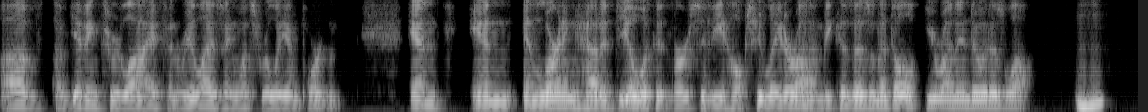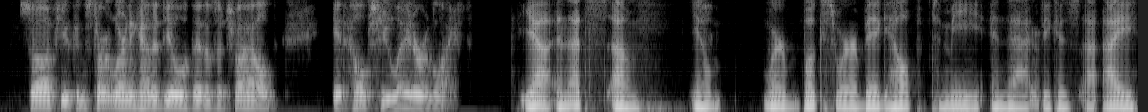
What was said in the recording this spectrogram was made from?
of of getting through life and realizing what's really important. And and and learning how to deal with adversity helps you later on because as an adult you run into it as well. Mm-hmm. so if you can start learning how to deal with it as a child it helps you later in life yeah and that's um you know where books were a big help to me in that because I, I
